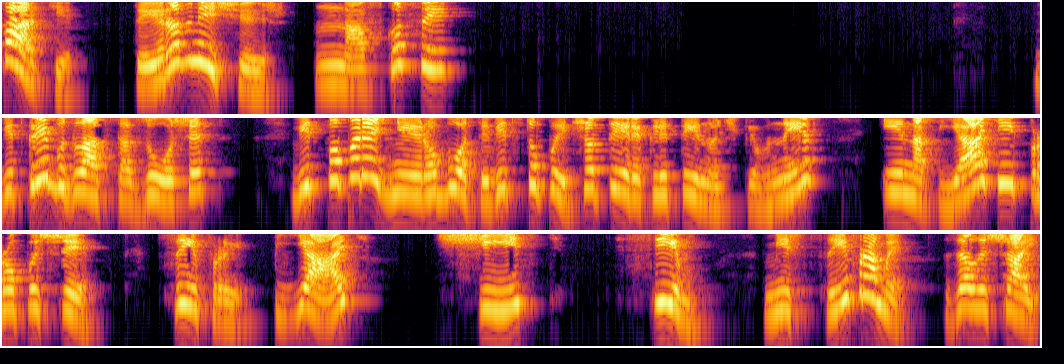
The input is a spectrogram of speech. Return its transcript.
парті ти розміщуєш навскоси. Відкрий, будь ласка, зошит. Від попередньої роботи відступи 4 клітиночки вниз і на п'ятій пропиши цифри 5, 6, 7. Між цифрами залишай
